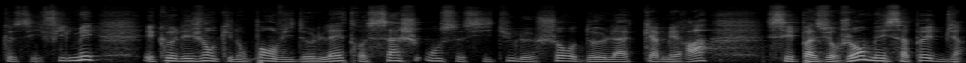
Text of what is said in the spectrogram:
que c'est filmé et que les gens qui n'ont pas envie de l'être sachent où se situe le champ de la caméra? C'est pas urgent, mais ça peut être bien.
